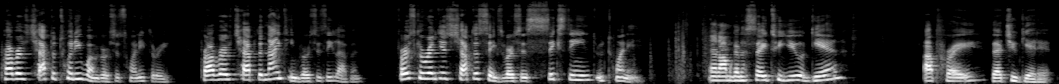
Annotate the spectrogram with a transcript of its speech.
Proverbs chapter 21 verses 23. Proverbs chapter 19 verses 11. 1 Corinthians chapter 6 verses 16 through 20. And I'm going to say to you again, I pray that you get it.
